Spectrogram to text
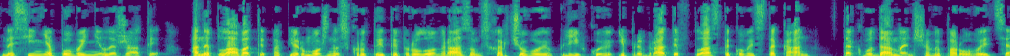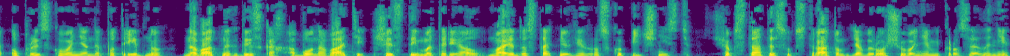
Насіння повинні лежати, а не плавати. Папір можна скрутити в рулон разом з харчовою плівкою і прибрати в пластиковий стакан. Так вода менше випаровується, оприскування не потрібно. На ватних дисках або на ваті чистий матеріал має достатню гігроскопічність. Щоб стати субстратом для вирощування мікрозелені,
